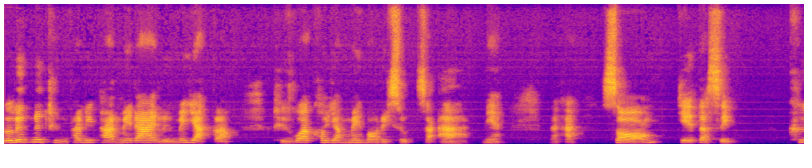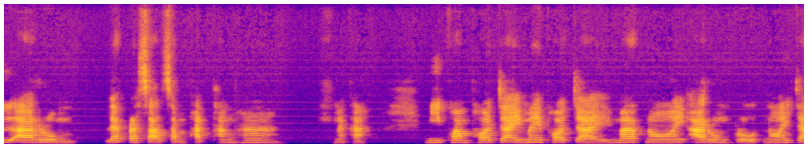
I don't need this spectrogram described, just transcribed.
ระลึกนึกถึงพระนิพพานไม่ได้หรือไม่อยากกลับ ถือว่าเขายังไม่บริสุทธิ์สะอาดเนี่ยนะคะสองเจตสิกคืออารมณ์และประสาทสัมผัสทั้งห้านะคะมีความพอใจไม่พอใจมากน้อย อารมณ์โกรธน้อยใจ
